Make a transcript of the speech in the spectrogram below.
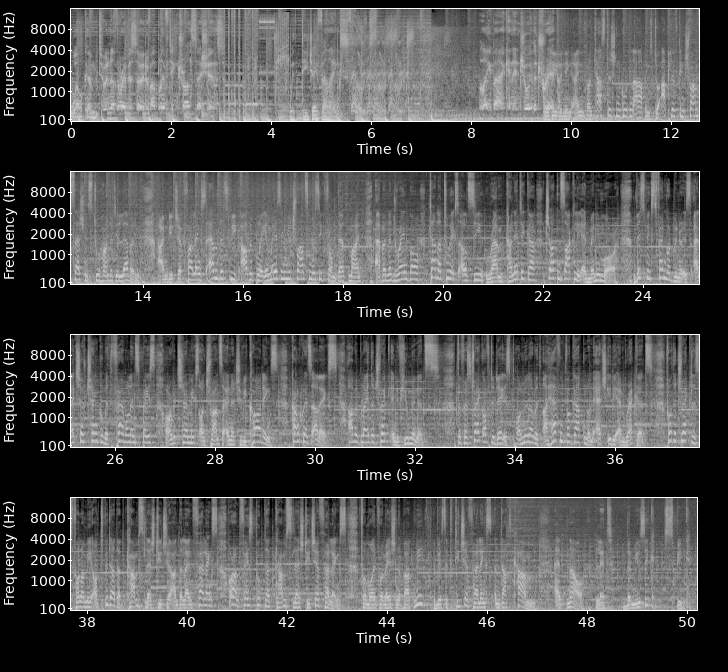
Welcome to another episode of Uplifting Trance Sessions with DJ Phalanx. Lay back and enjoy the trip. Good evening, einen fantastischen guten Abend to Uplifting Trance Sessions 211. I'm DJ Phalanx and this week I will play amazing new trance music from Deathmind, Abandoned Rainbow, Talla 2XLC, Ram, Kinetica, Jordan Suckley and many more. This week's fanvote winner is Alex Shevchenko with Farewell in Space, original mix on Trance Energy Recordings. Congrats Alex. I will play the track in a few minutes. The first track of today is Paul Miller with I Haven't Forgotten on Edge EDM Records. For the tracklist follow me on twitter.com slash DJ underline phalanx or on facebook.com slash DJ phalanx. For more information about me, visit djphalanx.com. And now, let the music speak.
